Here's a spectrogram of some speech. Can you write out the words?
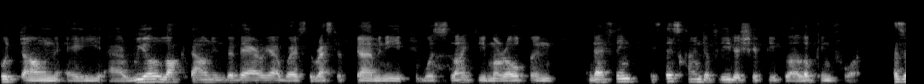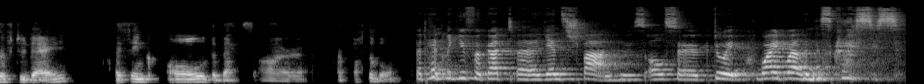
put down a, a, real lockdown in Bavaria, whereas the rest of Germany was slightly more open. And I think it's this kind of leadership people are looking for. As of today, I think all the bets are are possible. But Hendrik, you forgot uh, Jens Spahn, who's also doing quite well in this crisis.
